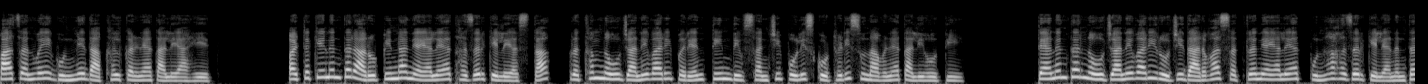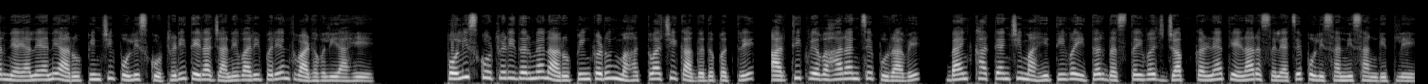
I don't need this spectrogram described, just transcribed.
पाच अन्वये गुन्हे दाखल करण्यात आले आहेत. अटकेनंतर आरोपींना न्यायालयात हजर केले असता प्रथम नऊ जानेवारीपर्यंत तीन दिवसांची पोलीस कोठडी सुनावण्यात आली होती. त्यानंतर नऊ जानेवारी रोजी दारव्हा सत्र न्यायालयात पुन्हा हजर केल्यानंतर न्यायालयाने आरोपींची पोलीस कोठडी तेरा जानेवारीपर्यंत वाढवली आहे. पोलीस कोठडीदरम्यान आरोपींकडून महत्त्वाची कागदपत्रे आर्थिक व्यवहारांचे पुरावे बँक खात्यांची माहिती व इतर दस्तऐवज जप्त करण्यात येणार असल्याचे पोलिसांनी सांगितले.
